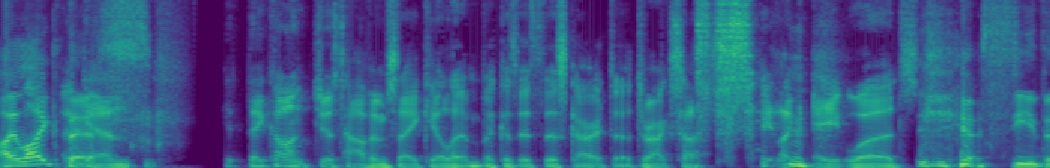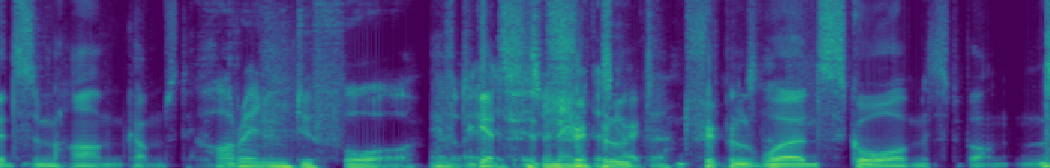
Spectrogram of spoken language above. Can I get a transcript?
I like this." again, they can't just have him say kill him because it's this character. Drax has to say like eight words. Yeah, see that some harm comes to him. Corinne Dufour. You have the to way, get is, is a the name of this triple, character. triple word score, Mr. Bond.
